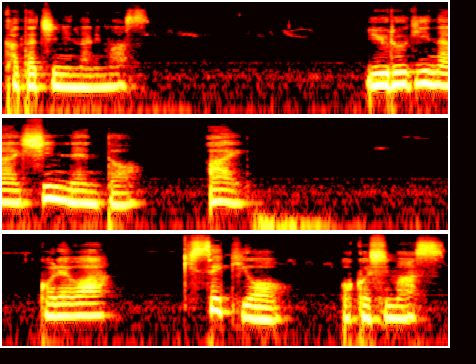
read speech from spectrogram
形になります。揺るぎない信念と愛。これは奇跡を起こします。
